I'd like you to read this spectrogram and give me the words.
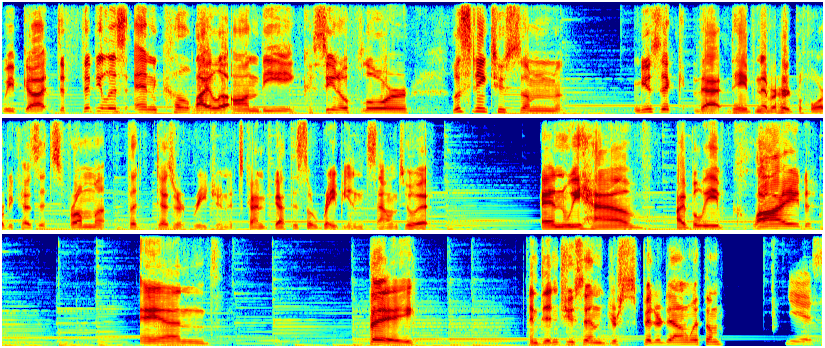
We've got Defibulus and Kalila on the casino floor, listening to some music that they've never heard before because it's from the desert region. It's kind of got this Arabian sound to it. And we have, I believe, Clyde and Faye. And didn't you send your spitter down with them? Yes.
